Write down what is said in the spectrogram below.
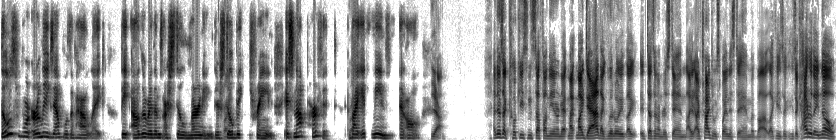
Those were early examples of how like the algorithms are still learning. They're still being trained. It's not perfect right. by any means at all. Yeah and there's like cookies and stuff on the internet. My, my dad like literally like it doesn't understand. I, I've tried to explain this to him about like he's like he's like how do they know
